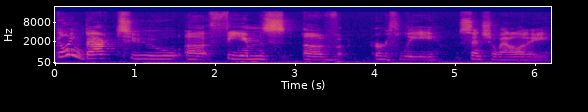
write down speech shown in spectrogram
going back to uh, themes of earthly sensuality.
